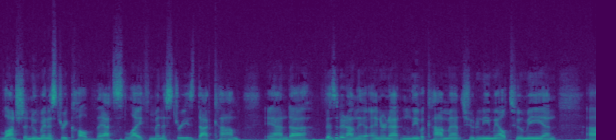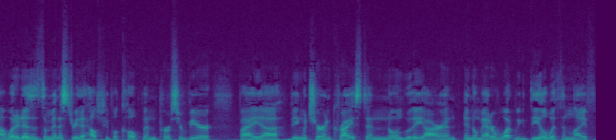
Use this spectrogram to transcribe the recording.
launched a new ministry called That's Life Ministries.com, and uh, visit it on the internet and leave a comment, shoot an email to me, and uh, what it is, it's a ministry that helps people cope and persevere by uh, being mature in Christ and knowing who they are, and, and no matter what we deal with in life,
